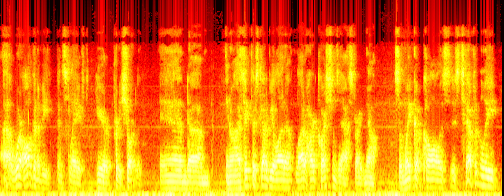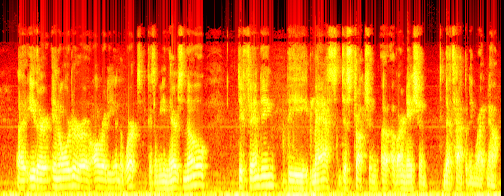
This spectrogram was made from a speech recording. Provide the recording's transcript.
uh, we're all going to be enslaved here pretty shortly. And um, you know, I think there's got to be a lot of lot of hard questions asked right now. Some wake up call is is definitely uh, either in order or already in the works because I mean, there's no defending the mass destruction of, of our nation that's happening right now.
